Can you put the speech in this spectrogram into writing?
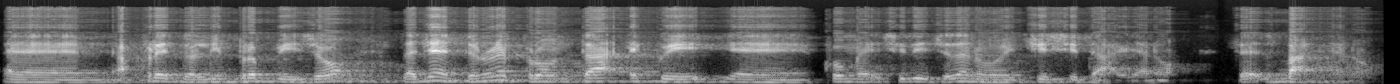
eh, a freddo all'improvviso, la gente non è pronta e qui, eh, come si dice da noi, ci si tagliano, cioè sbagliano.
